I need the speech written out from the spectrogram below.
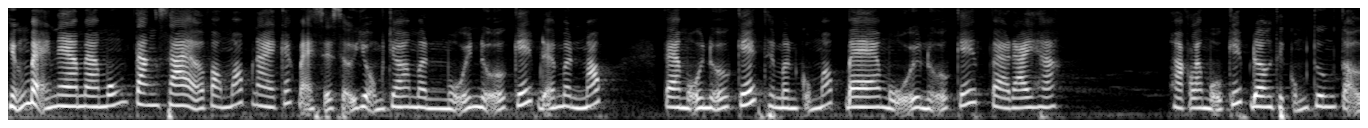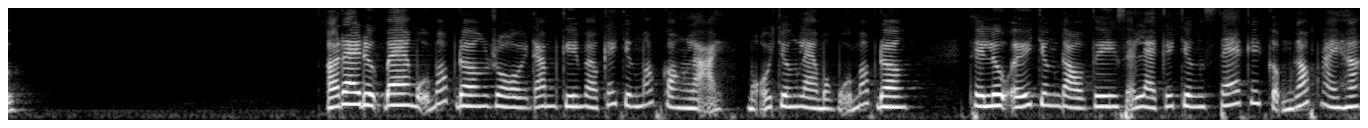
những bạn nào mà muốn tăng size ở vòng móc này, các bạn sẽ sử dụng cho mình mũi nửa kép để mình móc. Và mũi nửa kép thì mình cũng móc 3 mũi nửa kép vào đây ha. Hoặc là mũi kép đơn thì cũng tương tự. Ở đây được 3 mũi móc đơn rồi, đâm kim vào các chân móc còn lại. Mỗi chân là một mũi móc đơn. Thì lưu ý chân đầu tiên sẽ là cái chân sát, cái cụm góc này ha.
